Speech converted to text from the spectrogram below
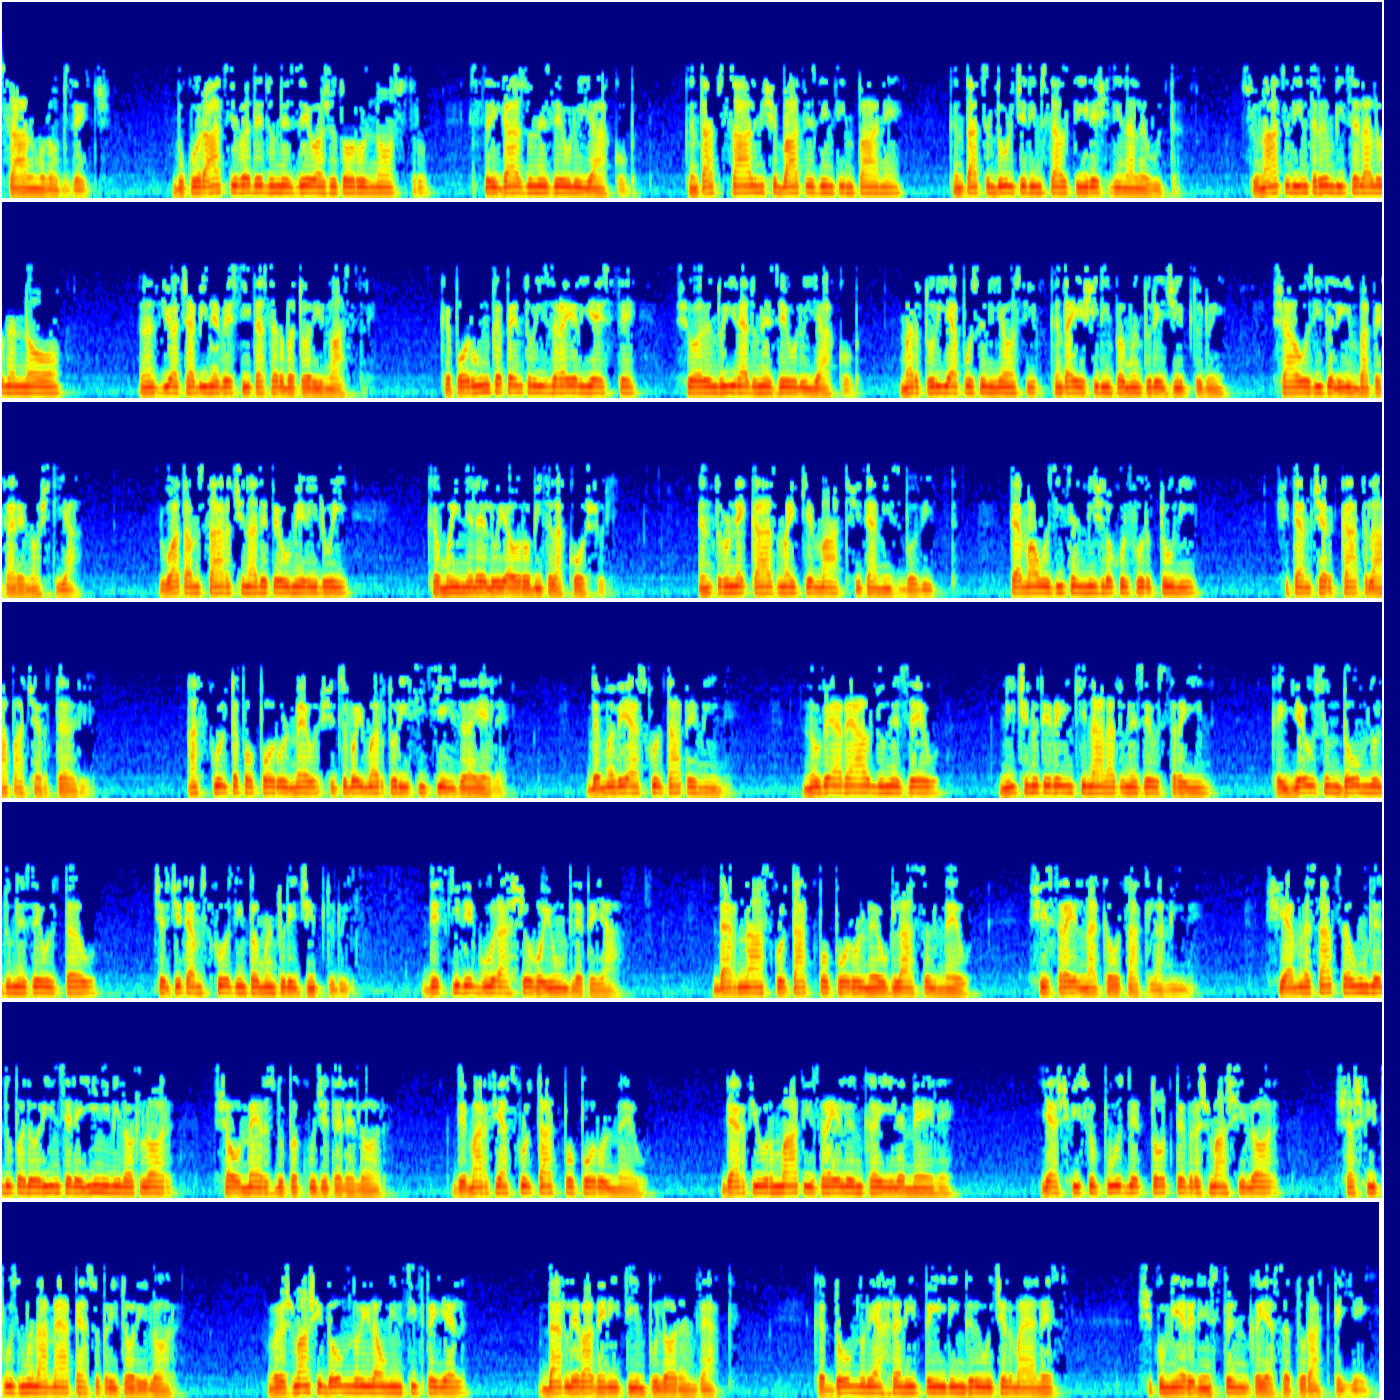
Psalmul 80 Bucurați-vă de Dumnezeu ajutorul nostru, strigați Dumnezeului Iacob, cântați psalmi și bateți din timpane, cântați dulce din saltire și din alăută. Sunați din trâmbițe la lună nouă, în ziua cea bine vestită a sărbătorii noastre, că poruncă pentru Israel este și o rânduire a Dumnezeului Iacob, mărturia pus în Iosif când a ieșit din pământul Egiptului și a auzit limba pe care nu știa. Luat am sarcina de pe umerii lui, că mâinile lui au robit la coșuri. Într-un necaz m-ai chemat și te-am izbăvit. Te-am auzit în mijlocul furtunii și te-am cercat la apa certării. Ascultă poporul meu și îți voi mărturisi ție Israele. De mă vei asculta pe mine. Nu vei avea alt Dumnezeu, nici nu te vei închina la Dumnezeu străin, că eu sunt Domnul Dumnezeul tău, cel ce te-am scos din pământul Egiptului. Deschide gura și o voi umple pe ea. Dar n-a ascultat poporul meu glasul meu și Israel n-a căutat la mine. Și i-am lăsat să umble după dorințele inimilor lor și au mers după cugetele lor. De m-ar fi ascultat poporul meu, de-ar fi urmat Israel în căile mele, i-aș fi supus de tot pe vrăjmașii lor și aș fi pus mâna mea pe asupritorii lor. Vrăjmașii Domnului l-au mințit pe el, dar le va veni timpul lor în veac, că Domnul i-a hrănit pe ei din grâu cel mai ales și cu miere din stâncă i-a săturat pe ei.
